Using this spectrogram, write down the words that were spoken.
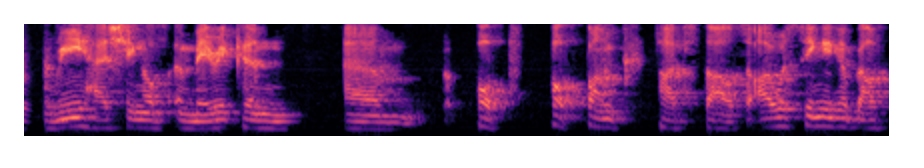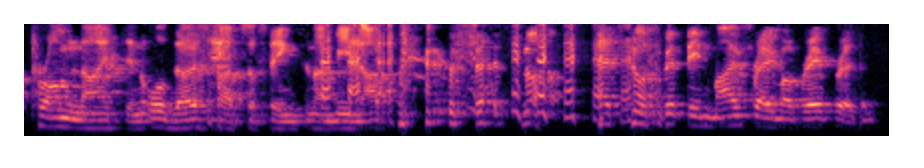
a rehashing of American um, pop pop punk type style. So I was singing about prom night and all those types of things. And I mean, I, that's not that's not within my frame of reference.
